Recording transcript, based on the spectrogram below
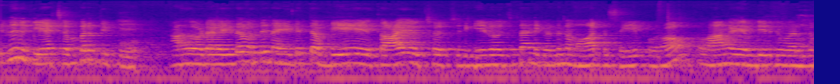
இது இருக்கு இல்லையா செம்பருத்தி பூ. அதோட இதை வந்து நான் எடுத்து அப்படியே காய வச்சு வச்சிருக்கேன். இதை வச்சு தான் இன்றைக்கி வந்து நம்ம ஆர்ட் செய்ய போகிறோம் வாங்க எப்படி இருக்கு வருது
